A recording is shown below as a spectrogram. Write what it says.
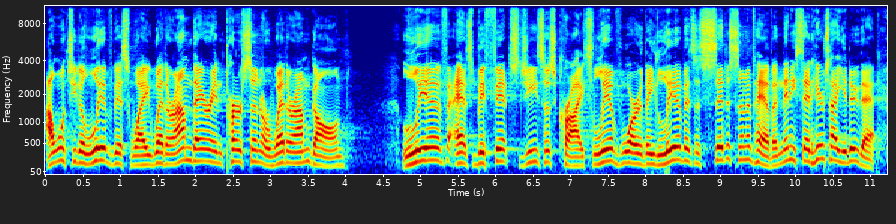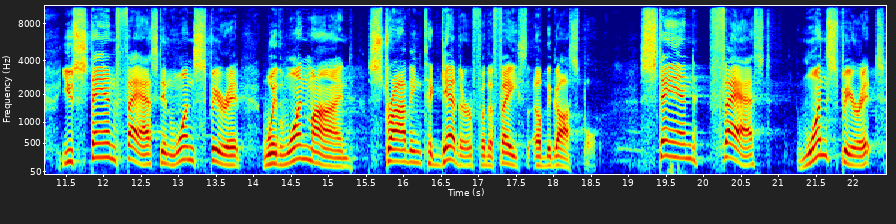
I want you to live this way, whether I'm there in person or whether I'm gone live as befits Jesus Christ, live worthy, live as a citizen of heaven. Then he said, Here's how you do that you stand fast in one spirit with one mind, striving together for the faith of the gospel. Stand fast, one spirit.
